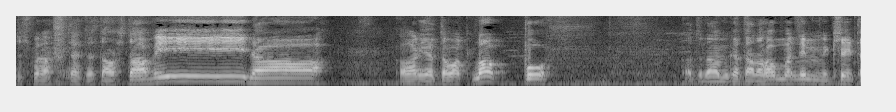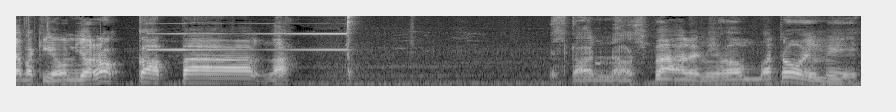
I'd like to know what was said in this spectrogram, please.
jos me lähtee tästä ostaa viinaa. Kaljat ovat loppu. Katsotaan mikä täällä on homman nimi, miksi tämäkin on jo rokkaa päällä. Skannaus päällä, niin homma toimii.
